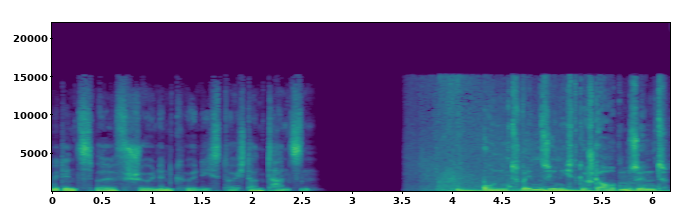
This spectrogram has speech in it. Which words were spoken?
mit den zwölf schönen Königstöchtern tanzen. Und wenn sie nicht gestorben sind,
